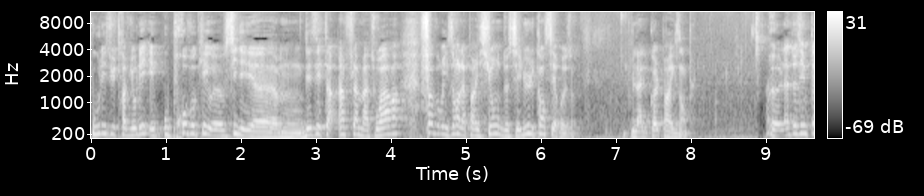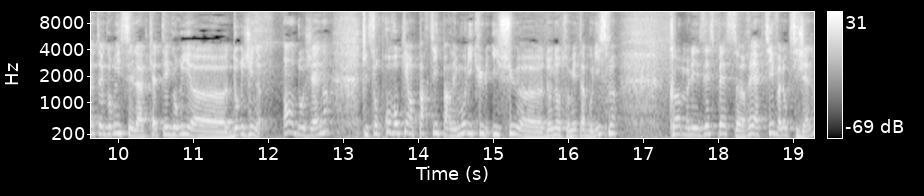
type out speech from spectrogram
ou les ultraviolets et, ou provoquer aussi des états inflammatoires favorisant l'apparition de cellules cancéreuses. L'alcool par exemple. Euh, la deuxième catégorie, c'est la catégorie euh, d'origine endogène, qui sont provoquées en partie par les molécules issues euh, de notre métabolisme, comme les espèces réactives à l'oxygène.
